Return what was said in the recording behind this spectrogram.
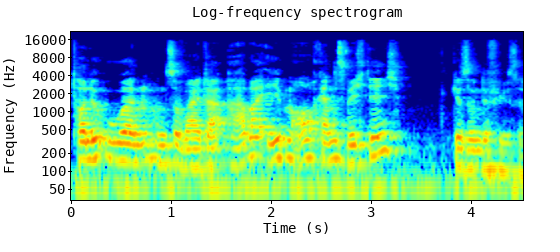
tolle Uhren und so weiter, aber eben auch ganz wichtig, gesunde Füße.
